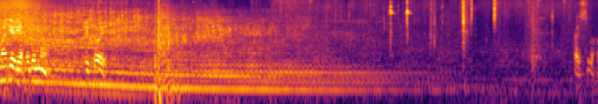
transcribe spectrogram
Командир, я подумал. Прикрой. Спасибо.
